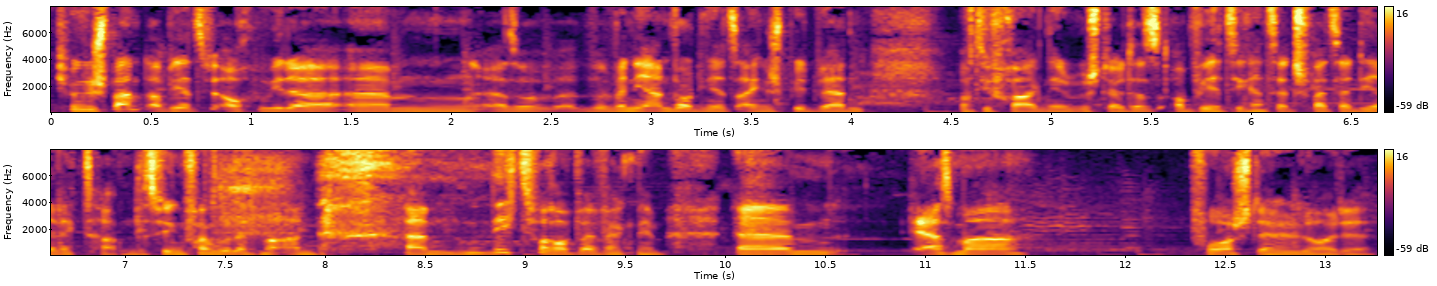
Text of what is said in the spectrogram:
Ich bin gespannt, ob jetzt auch wieder, ähm, also wenn die Antworten jetzt eingespielt werden auf die Fragen, die du gestellt hast, ob wir jetzt die ganze Zeit Schweizer Dialekt haben. Deswegen fangen wir gleich mal an. ähm, nichts vorauf bei wegnehmen. Ähm, erstmal vorstellen, Leute.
